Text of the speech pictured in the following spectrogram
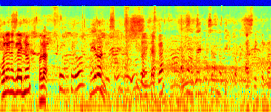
wala yung nag-live, no? Wala. Mayroon. Nag-live ka? Ako nag-live sa ano, TikTok. Ah, TikTok ka?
